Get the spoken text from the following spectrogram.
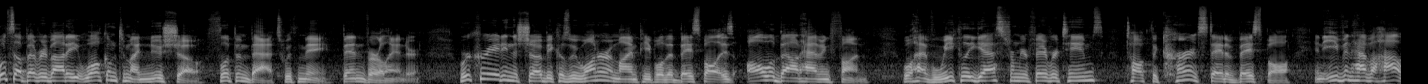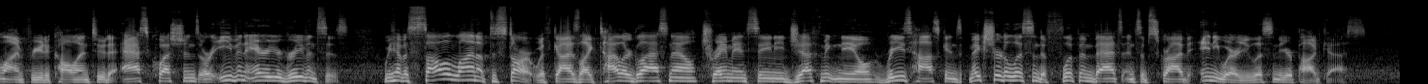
What's up, everybody? Welcome to my new show, Flippin' Bats, with me, Ben Verlander. We're creating the show because we want to remind people that baseball is all about having fun. We'll have weekly guests from your favorite teams, talk the current state of baseball, and even have a hotline for you to call into to ask questions or even air your grievances. We have a solid lineup to start with guys like Tyler Glasnow, Trey Mancini, Jeff McNeil, Rhys Hoskins. Make sure to listen to Flippin' Bats and subscribe anywhere you listen to your podcasts.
